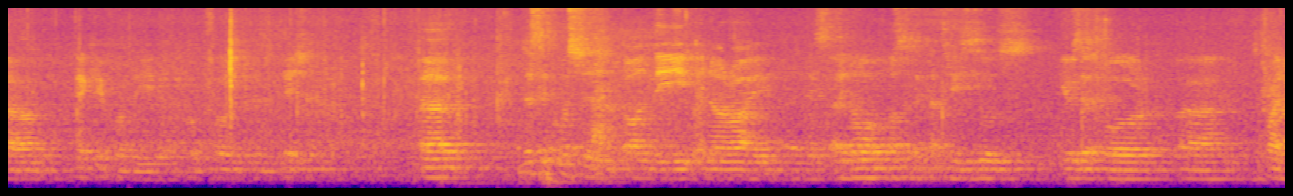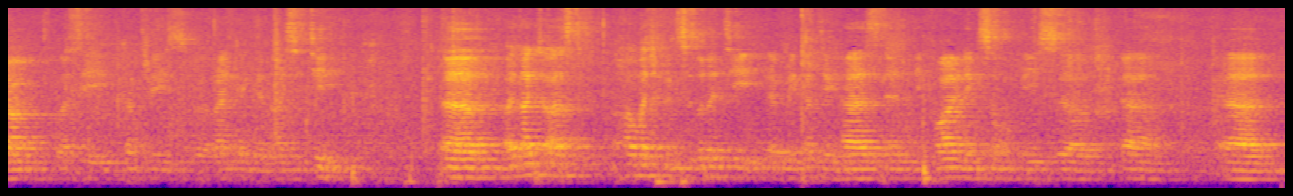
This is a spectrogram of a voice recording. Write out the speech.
Um, thank you for the controlled presentation. Uh, just a question on the NRI. I know most of the countries use use it for uh, to find out what's the country's ranking in ICT. Um, I'd like to ask how much flexibility every country has in defining some of these uh, uh, uh,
